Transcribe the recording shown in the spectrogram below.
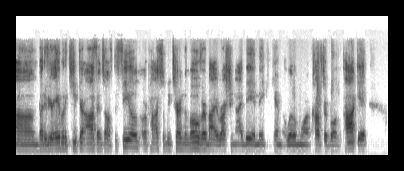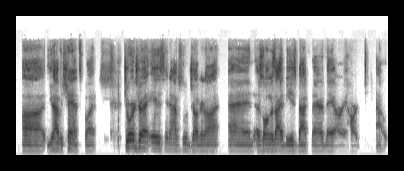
Um, but if you're able to keep their offense off the field or possibly turn them over by rushing IB and making him a little more uncomfortable in the pocket, uh, you have a chance. But Georgia is an absolute juggernaut, and as long as IB is back there, they are a hard out.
